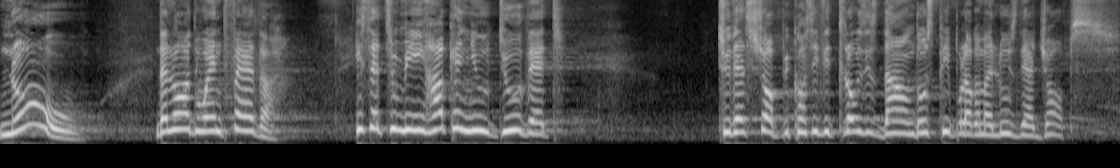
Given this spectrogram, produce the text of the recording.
No. The Lord went further. He said to me, How can you do that to that shop? Because if it closes down, those people are going to lose their jobs.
